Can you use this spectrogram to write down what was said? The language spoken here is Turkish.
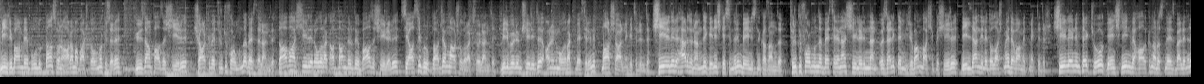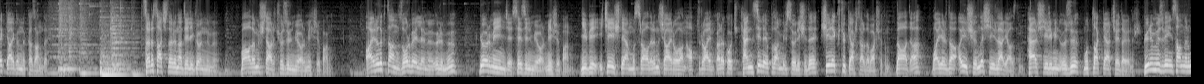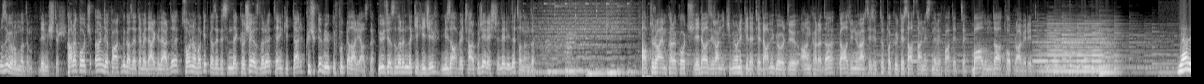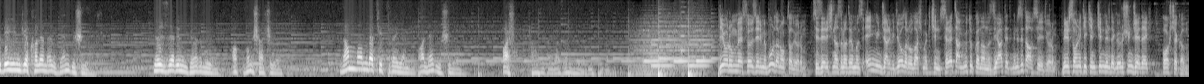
Mihriban ve bulduktan sonra arama başta olmak üzere yüzden fazla şiiri şarkı ve türkü formunda bestelendi. Dava şiirleri olarak adlandırdığı bazı şiirleri siyasi gruplarca marş olarak söylendi. Bir bölüm şiiri de anonim olarak bestelenip marş haline getirildi. Şiirleri her dönemde geniş kesimlerin beğenisini kazandı. Türkü formunda bestelenen şiirlerinden özellikle Mihriban başlıklı şiiri dilden dile dolaşmaya devam etmektedir. Şiirlerinin pek çoğu gençliğin ve halkın arasında ezberlenerek yaygınlık kazandı. Sarı saçlarına deli gönlümü, bağlamışlar çözülmüyor mihriban. Ayrılıktan zor belleme ölümü, görmeyince sezilmiyor mihriban. Gibi içe işleyen mısraların şairi olan Abdurrahim Karakoç, kendisiyle yapılan bir söyleşide şiire küçük yaşlarda başladım. Dağda, bayırda, ay ışığında şiirler yazdım. Her şiirimin özü mutlak gerçeğe dayanır. Günümüz ve insanlarımızı yorumladım demiştir. Karakoç önce farklı gazete ve dergilerde, sonra Vakit gazetesinde köşe yazıları, tenkitler, küçüklü büyüklü fıkralar yazdı. Yüz yazılarındaki hiciv, mizah ve çarpıcı eleştirileriyle tanındı. Abdurrahim Karakoç 7 Haziran 2012'de tedavi gördüğü Ankara'da Gazi Üniversitesi Tıp Fakültesi Hastanesi'nde vefat etti. Bağlum'da toprağa verildi. Yer deyince kalem elden düşüyor. Gözlerim görmüyor, aklım şaşıyor. Lambamda titreyen alev üşüyor. Aşk kağıda yazılmıyor mihriban. Diyorum ve sözlerimi burada noktalıyorum. Sizler için hazırladığımız en güncel videolara ulaşmak için Seretem YouTube kanalını ziyaret etmenizi tavsiye ediyorum. Bir sonraki Kim Kimdir'de görüşünceye dek hoşçakalın.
